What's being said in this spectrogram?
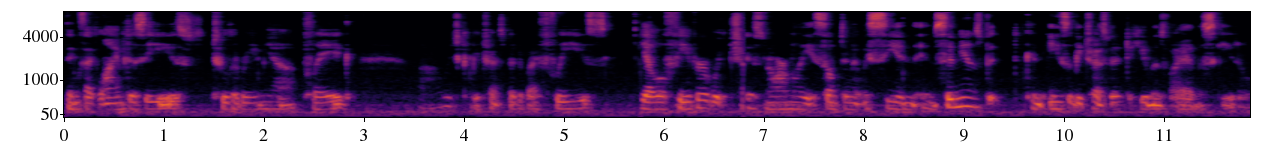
things like Lyme disease, tularemia, plague, uh, which can be transmitted by fleas, yellow fever, which is normally something that we see in, in simians but can easily be transmitted to humans via a mosquito.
